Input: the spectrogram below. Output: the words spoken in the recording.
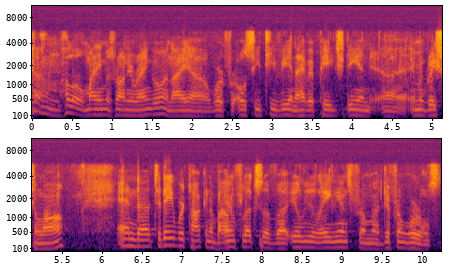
Hello, my name is Ronnie Rango, and I uh, work for OCTV, and I have a PhD in uh, immigration law. And uh, today we're talking about influx of uh, illegal aliens from uh, different worlds,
